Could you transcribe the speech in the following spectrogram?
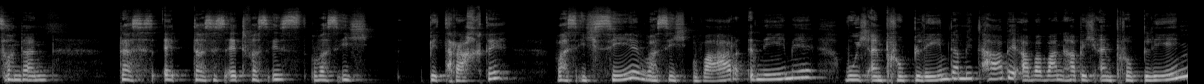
sondern dass es, dass es etwas ist, was ich betrachte, was ich sehe, was ich wahrnehme, wo ich ein Problem damit habe. Aber wann habe ich ein Problem?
